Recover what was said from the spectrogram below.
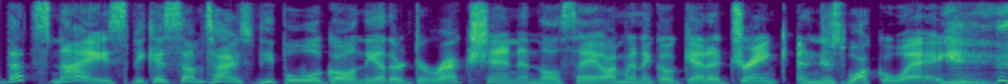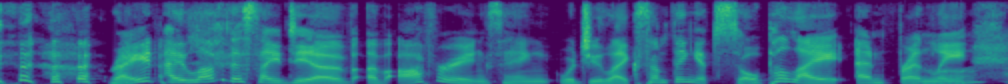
That's nice because sometimes people will go in the other direction and they'll say, oh, I'm going to go get a drink and just walk away. right? I love this idea of, of offering, saying, Would you like something? It's so polite and friendly. Uh-huh.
